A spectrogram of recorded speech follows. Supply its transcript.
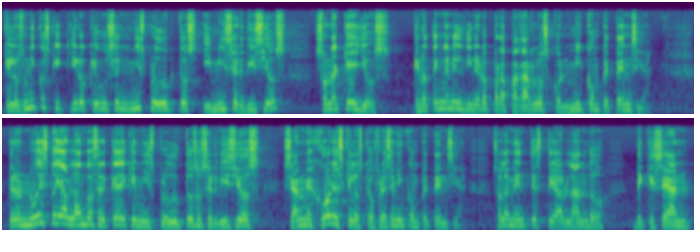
que los únicos que quiero que usen mis productos y mis servicios son aquellos que no tengan el dinero para pagarlos con mi competencia. Pero no estoy hablando acerca de que mis productos o servicios sean mejores que los que ofrece mi competencia. Solamente estoy hablando de que sean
